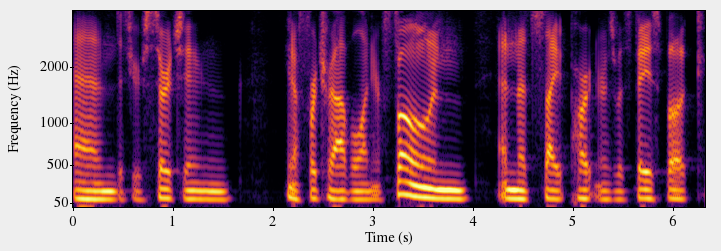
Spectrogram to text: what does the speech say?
and if you're searching you know for travel on your phone and that site partners with Facebook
